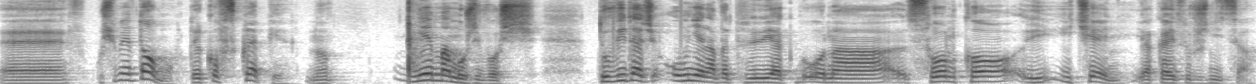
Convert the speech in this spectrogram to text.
e, u siebie w domu, tylko w sklepie. No, nie ma możliwości. Tu widać u mnie nawet jak było na słonko i, i cień, jaka jest różnica.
